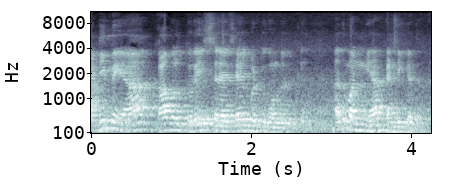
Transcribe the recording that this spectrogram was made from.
அடிமையா காவல்துறை செ- செயல்பட்டு கொண்டிருக்கு. அது வன்மையாக கண்டிக்கிறது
